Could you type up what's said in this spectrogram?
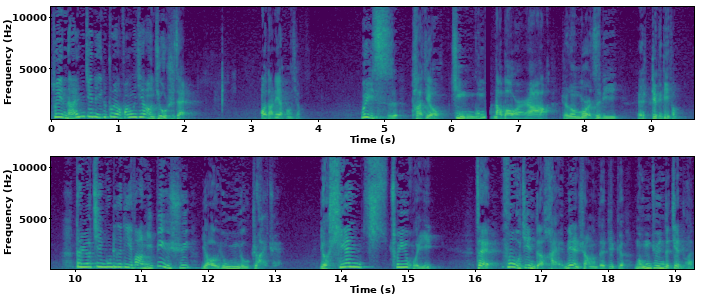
所以，南京的一个重要方向就是在澳大利亚方向。为此，他就要进攻纳鲍尔啊，这个摩尔兹比呃这个地方。但是，要进攻这个地方，你必须要拥有制海权，要先摧毁在附近的海面上的这个盟军的舰船。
